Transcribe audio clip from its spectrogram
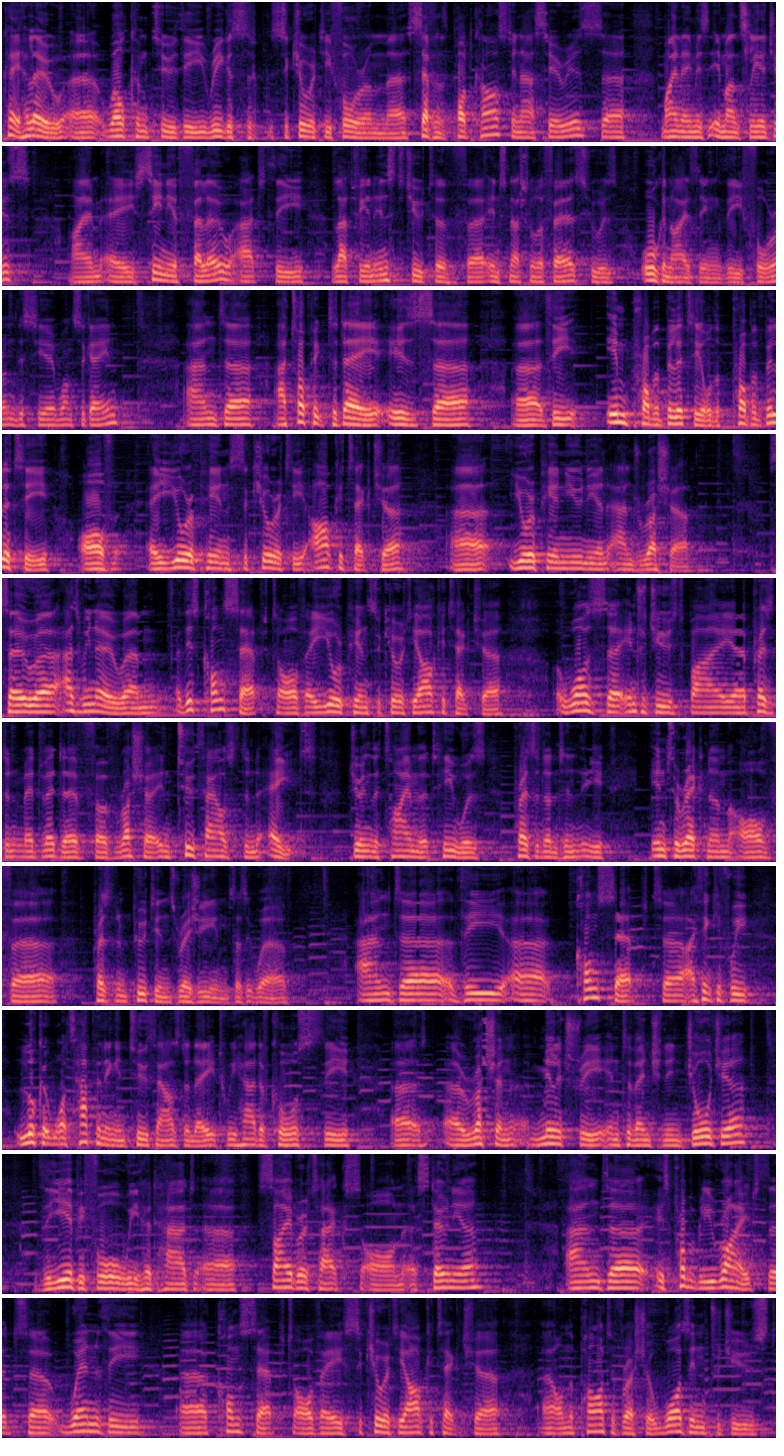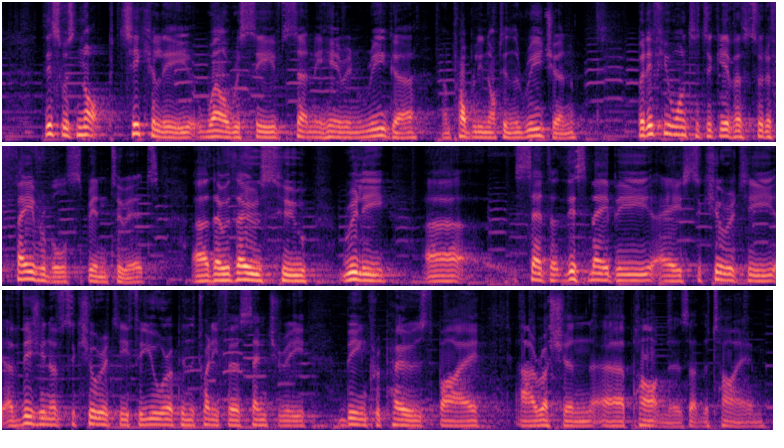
Okay, hello. Uh, welcome to the Riga Security Forum uh, seventh podcast in our series. Uh, my name is Imants Liegis. I'm a senior fellow at the Latvian Institute of uh, International Affairs, who is organizing the forum this year once again. And uh, our topic today is uh, the improbability or the probability of a European security architecture uh, European Union and Russia. So, uh, as we know, um, this concept of a European security architecture was uh, introduced by uh, President Medvedev of Russia in 2008, during the time that he was president in the interregnum of uh, President Putin's regimes, as it were. And uh, the uh, concept, uh, I think, if we look at what's happening in 2008, we had, of course, the uh, uh, Russian military intervention in Georgia. The year before, we had had uh, cyber attacks on Estonia. And uh, it's probably right that uh, when the uh, concept of a security architecture on the part of Russia was introduced, this was not particularly well received, certainly here in Riga, and probably not in the region. But if you wanted to give a sort of favourable spin to it, uh, there were those who really uh, said that this may be a security, a vision of security for Europe in the 21st century being proposed by our Russian uh, partners at the time.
